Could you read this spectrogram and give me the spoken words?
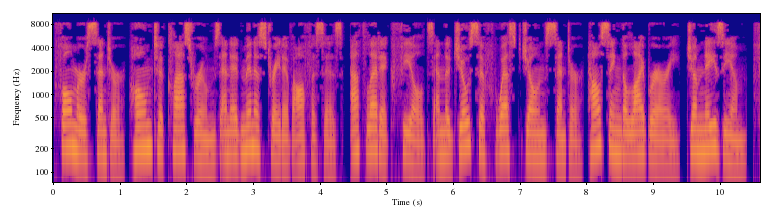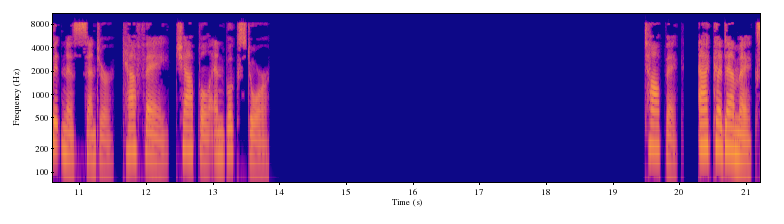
Fulmer Center home to classrooms and administrative offices, athletic fields and the Joseph West Jones Center housing the library, gymnasium, fitness center, cafe, chapel and bookstore. Topic Academics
